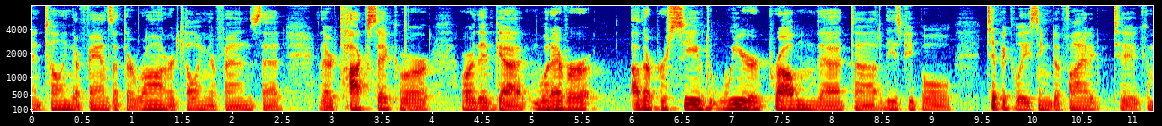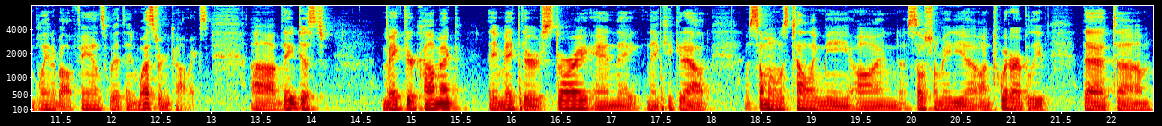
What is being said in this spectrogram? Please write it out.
and, telling their fans that they're wrong or telling their fans that they're toxic or or they've got whatever other perceived weird problem that uh, these people typically seem to find to complain about fans with in Western comics. Uh, they just make their comic, they make their story, and they, they kick it out. Someone was telling me on social media, on Twitter, I believe, that, um,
